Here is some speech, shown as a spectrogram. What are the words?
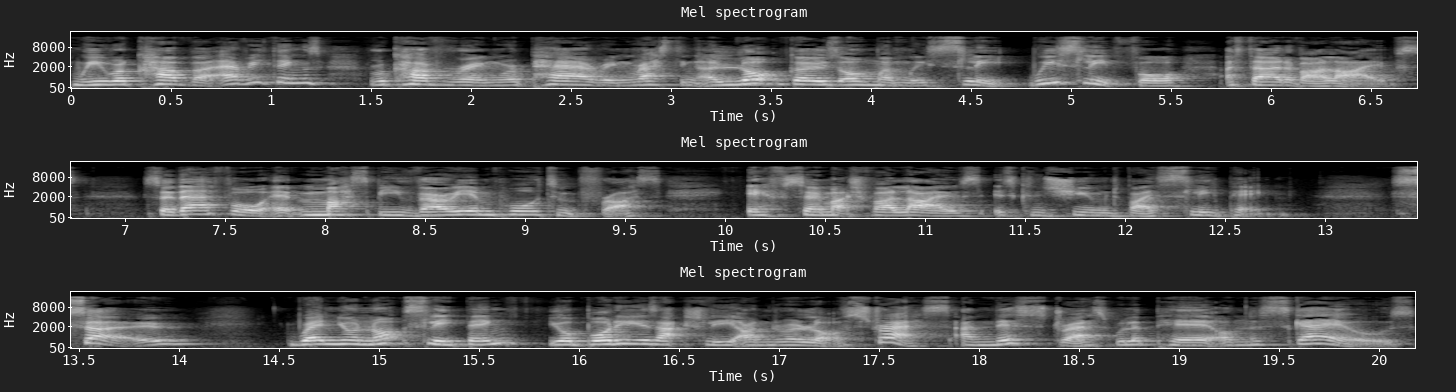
we recover. Everything's recovering, repairing, resting. A lot goes on when we sleep. We sleep for a third of our lives. So therefore, it must be very important for us if so much of our lives is consumed by sleeping. So when you're not sleeping, your body is actually under a lot of stress, and this stress will appear on the scales.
